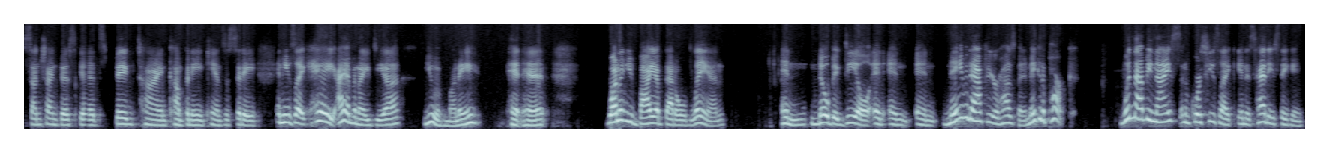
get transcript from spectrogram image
Sunshine Biscuits, big time company, Kansas City. And he's like, Hey, I have an idea. You have money. Hint, hint. Why don't you buy up that old land and no big deal and and and name it after your husband and make it a park? wouldn't that be nice? And of course, he's like in his head, he's thinking,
